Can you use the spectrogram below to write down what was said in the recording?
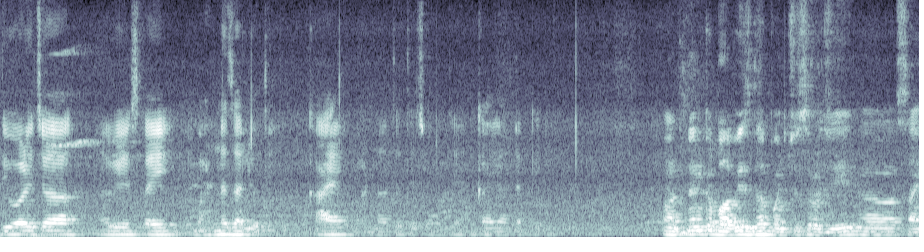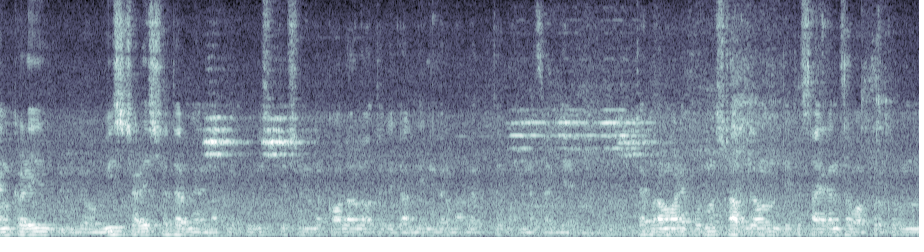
दिवाळीच्या वेळेस काही भांडणं झाली होती. काय भांडणं होतं त्याच्यामध्ये आणि काय अटक केली? दिनांक बावीस दहा पंचवीस रोजी सायंकाळी वीस चाळीसच्या दरम्यान आपल्या पोलीस स्टेशनला कॉल आला होता की गांधीनगर भागात भांडणं झाली आहे. त्याप्रमाणे पूर्ण स्टाफ जाऊन तिथे सायरनचा वापर करून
